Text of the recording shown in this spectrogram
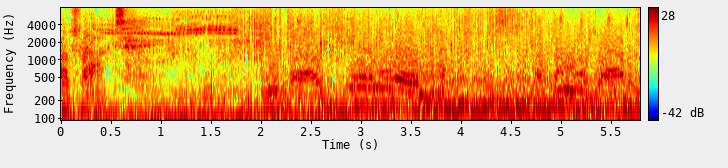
On these bullfrogs. Get them away, man. I've done my job.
